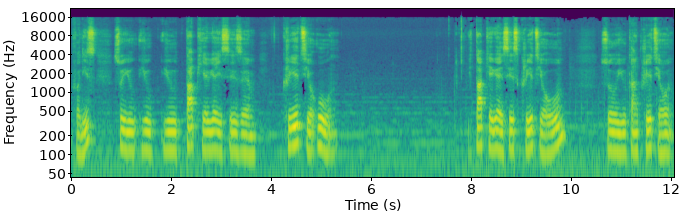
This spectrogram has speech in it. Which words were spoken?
for this. So you you you tap here where it says um, create your own. You tap here where it says create your own. So you can create your own.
